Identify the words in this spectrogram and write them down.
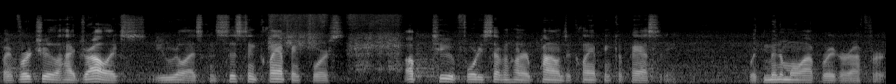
By virtue of the hydraulics, you realize consistent clamping force up to 4,700 pounds of clamping capacity with minimal operator effort.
